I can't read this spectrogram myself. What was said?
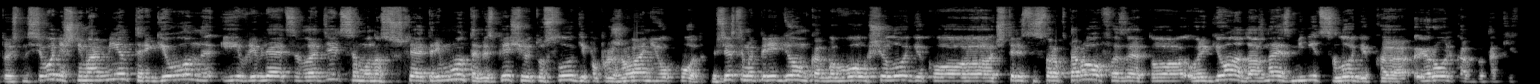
То есть на сегодняшний момент регион и является владельцем, он осуществляет ремонт, обеспечивает услуги по проживанию ухода. То есть если мы перейдем как бы в общую логику 442 ФЗ, то у региона должна измениться логика и роль как бы таких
